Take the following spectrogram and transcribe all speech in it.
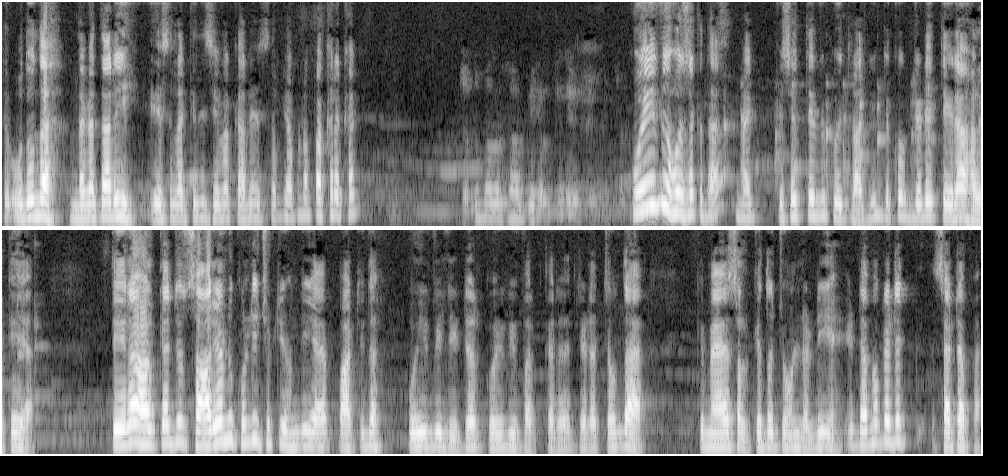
ਤੇ ਉਦੋਂ ਦਾ ਲਗਾਤਾਰ ਹੀ ਇਸ ਇਲਾਕੇ ਦੀ ਸੇਵਾ ਕਰ ਰਹੇ ਸਰ ਕਿ ਆਪਣਾ ਪੱਖ ਰੱਖਾਂਗੇ। ਚੰਦੂਮਾਜਰਾ ਸਾਹਿਬ ਦੇ ਹਲਕੇ ਦੇ ਵਿੱਚ ਕੋਈ ਵੀ ਹੋ ਸਕਦਾ, ਮੈਂ ਕਿਸੇ ਤੇ ਵੀ ਕੋਈ ਇਤਰਾਜ਼ ਨਹੀਂ। ਦੇਖੋ, ਜਿਹੜੇ 13 ਹਲਕੇ ਆ 13 ਹਲਕਿਆਂ ਜੋ ਸਾਰਿਆਂ ਨੂੰ ਖੁੱਲੀ ਛੁੱਟੀ ਹੁੰਦੀ ਹੈ, ਪਾਰਟੀ ਦਾ ਕੋਈ ਵੀ ਲੀਡਰ, ਕੋਈ ਵੀ ਵਰਕਰ ਜਿਹੜਾ ਚਾਹੁੰਦਾ ਕਿ ਮੈਂ ਇਸ ਹਲਕੇ ਤੋਂ ਚੋਣ ਲੜਨੀ ਹੈ, ਇਹ ਡੈਮੋਕ੍ਰੈਟਿਕ ਸੈਟਅਪ ਹੈ।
